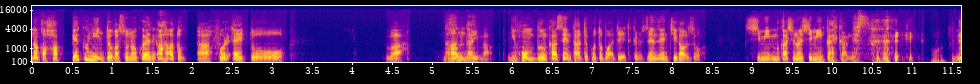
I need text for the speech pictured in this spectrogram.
なんか800人とかそのくらいで、あ、あと、あ、フォレ、えっ、と、は、なんだ今、日本文化センターって言葉が出てたけど全然違うぞ。市民、昔の市民会館です。まあ芸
